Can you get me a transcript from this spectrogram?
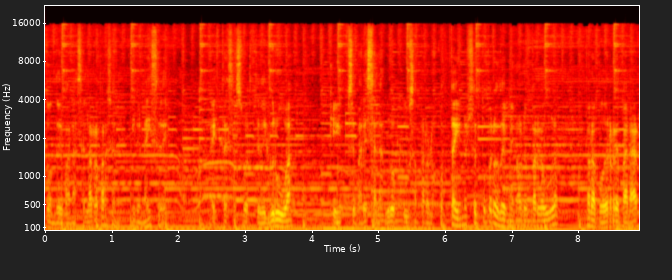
donde van a hacer la reparación. Miren, ahí se ve. Ahí está esa suerte de grúa que se parece a las grúas que usan para los containers, ¿cierto? Pero de menor envergadura para poder reparar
